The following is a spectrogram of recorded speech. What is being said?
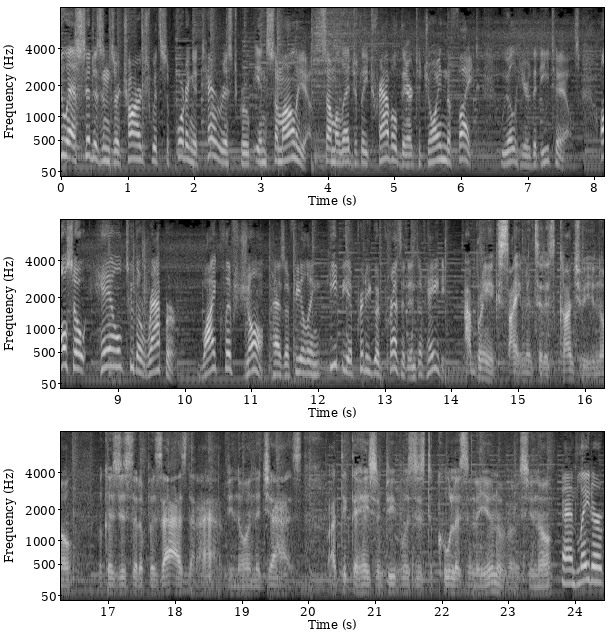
U.S. citizens are charged with supporting a terrorist group in Somalia. Some allegedly traveled there to join the fight. We'll hear the details. Also, hail to the rapper. Wyclef Jean has a feeling he'd be a pretty good president of Haiti. I bring excitement to this country, you know, because just of the pizzazz that I have, you know, and the jazz. I think the Haitian people is just the coolest in the universe, you know. And later,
